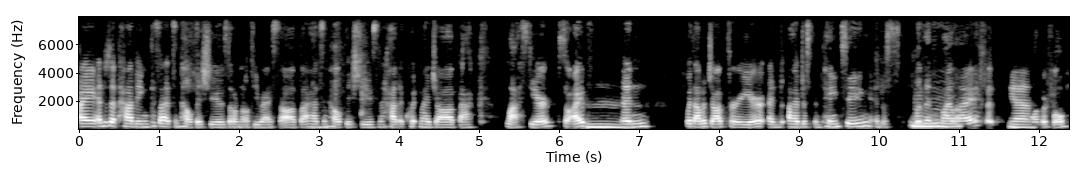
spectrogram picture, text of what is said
I ended up having because I had some health issues. I don't know if you guys saw, but I had some health issues and I had to quit my job back last year. So I've mm. been without a job for a year and I've just been painting and just living mm-hmm. my life. yeah. Wonderful.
